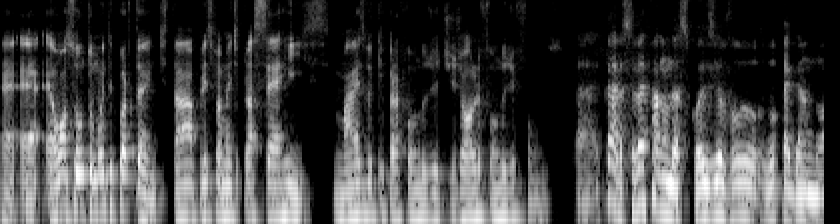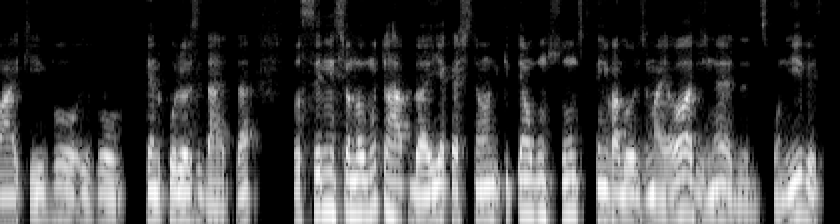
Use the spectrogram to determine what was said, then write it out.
é, é, é, um assunto muito importante, tá? Principalmente para CRIs, mais do que para fundo de tijolo e fundo de fundos. Ah, cara, você vai falando das coisas e eu vou, vou pegando no ar aqui e vou, vou tendo curiosidade, tá? Você mencionou muito rápido aí a questão de que tem alguns fundos que têm valores maiores, né, disponíveis,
